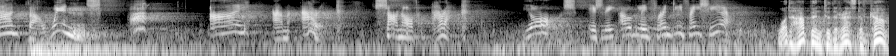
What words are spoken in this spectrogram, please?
Thank the winds. I am Arak, son of Arak. Yours is the only friendly face here. What happened to the rest of camp?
